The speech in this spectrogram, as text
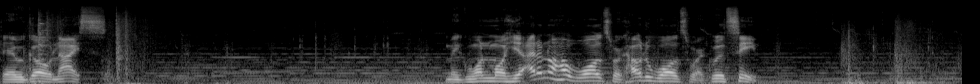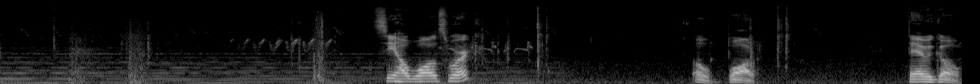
There we go, nice. Make one more here. I don't know how walls work. How do walls work? We'll see. See how walls work? Oh, wall. There we go.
